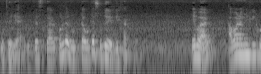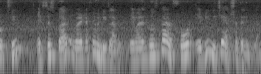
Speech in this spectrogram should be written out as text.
উঠে যায়। রুটের স্কোয়ার করলে রুটটা উঠে শুধু এ বি থাকল এবার আবার আমি কি করছি? এক্স স্কোয়ার, এবার এটাকে আমি লিখলাম। এ মাইনাস বি স্কোয়ার আর ফোর এ বি নিচে একসাথে লিখলাম।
